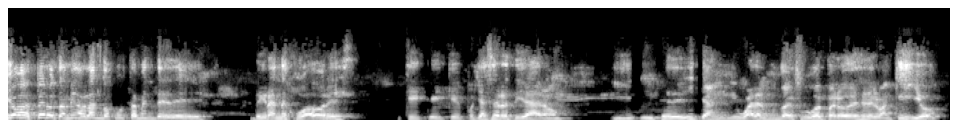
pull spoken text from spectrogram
yo espero también, hablando justamente de, grandes jugadores que, que, pues ya se retiraron y, se dedican igual al mundo del fútbol, pero desde el banquillo,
